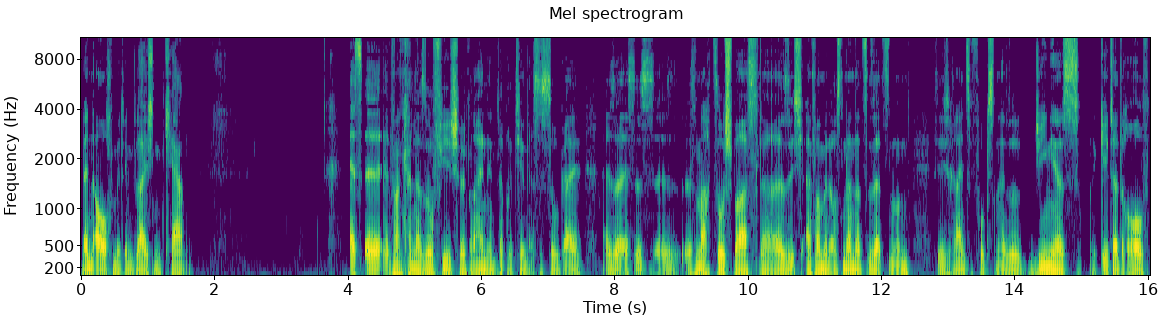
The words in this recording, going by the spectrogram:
Wenn auch mit dem gleichen Kern. Es, äh, man kann da so viel schön rein interpretieren. Es ist so geil. Also es ist, es, es macht so Spaß, da sich einfach mit auseinanderzusetzen und sich reinzufuchsen. Also Genius geht da drauf,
